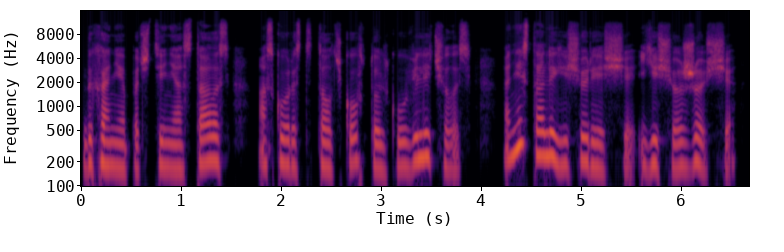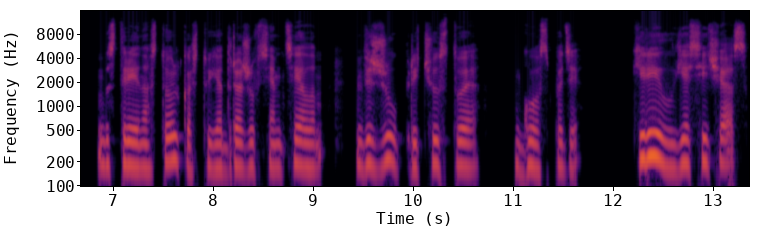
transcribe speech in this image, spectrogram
Дыхания почти не осталось, а скорость толчков только увеличилась. Они стали еще резче, еще жестче. Быстрее настолько, что я дрожу всем телом. Вижу, предчувствуя. Господи. «Кирилл, я сейчас».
